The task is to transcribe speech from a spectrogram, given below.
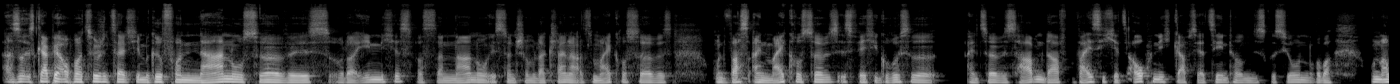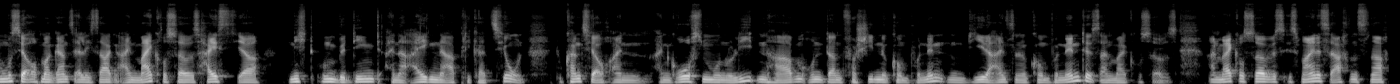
Also es gab ja auch mal zwischenzeitlich den Begriff von Nano-Service oder ähnliches, was dann Nano ist, dann schon wieder kleiner als Microservice. Und was ein Microservice ist, welche Größe ein Service haben darf, weiß ich jetzt auch nicht. Gab es ja 10.000 Diskussionen darüber. Und man muss ja auch mal ganz ehrlich sagen, ein Microservice heißt ja nicht unbedingt eine eigene Applikation. Du kannst ja auch einen, einen großen Monolithen haben und dann verschiedene Komponenten und jede einzelne Komponente ist ein Microservice. Ein Microservice ist meines Erachtens nach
